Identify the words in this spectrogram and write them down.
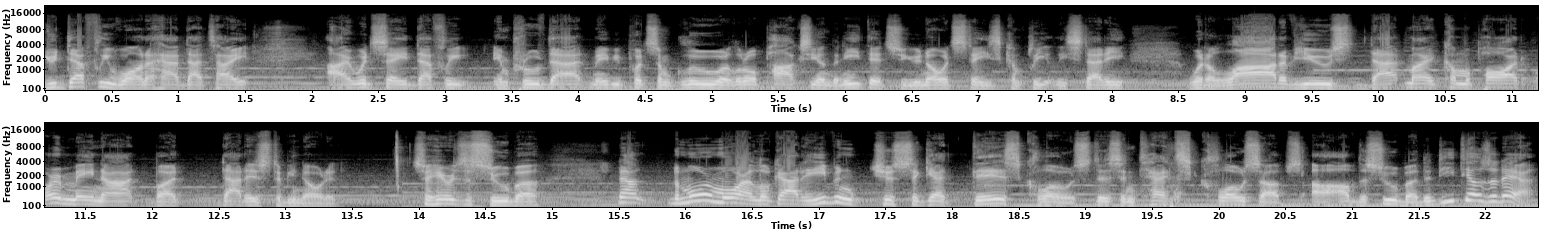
You definitely want to have that tight. I would say definitely improve that. Maybe put some glue or a little epoxy underneath it so you know it stays completely steady. With a lot of use, that might come apart or it may not, but that is to be noted. So here's the Tsuba. Now, the more and more I look at it, even just to get this close, this intense close-ups uh, of the Tsuba, the details are there.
